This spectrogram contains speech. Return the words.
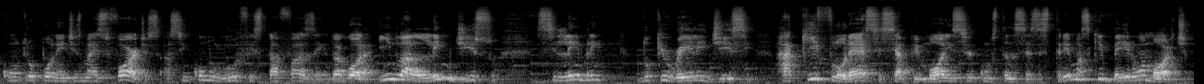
contra oponentes mais fortes, assim como Luffy está fazendo agora. Indo além disso, se lembrem do que Rayleigh disse. Haki floresce e se aprimora em circunstâncias extremas que beiram a morte.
